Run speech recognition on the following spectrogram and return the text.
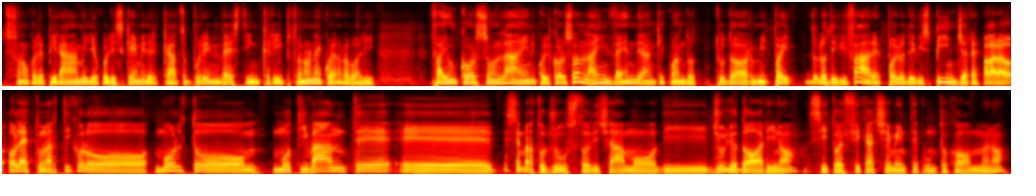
ci sono quelle piramidi o quegli schemi del cazzo, oppure investi in cripto, non è quella roba lì. Fai un corso online, quel corso online vende anche quando tu dormi, poi lo devi fare, poi lo devi spingere. Allora, ho letto un articolo molto motivante e è sembrato giusto, diciamo, di Giulio Dori, no? Sito efficacemente.com, no?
